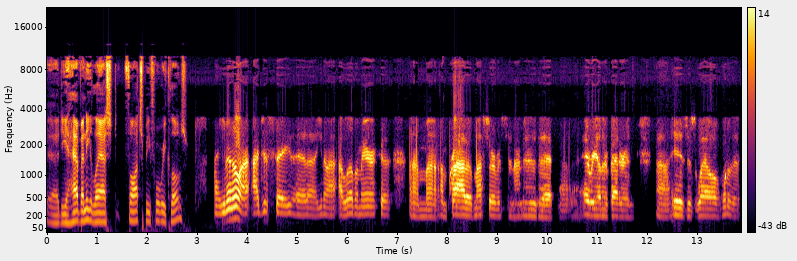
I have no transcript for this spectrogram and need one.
Uh, do you have any last thoughts before we close? Uh, you know, I, I just say that uh, you know I, I love America. I'm uh, I'm proud of my service, and I know that uh, every other veteran uh, is as well. One of the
